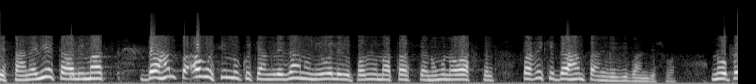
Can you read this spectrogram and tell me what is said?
د ثانوي تعلیمات دا هم په هغو سیمو کې چې انګریزانو نیولې وي پرون ما تاسو ته نومونه واخیستل په هغې کې دا هم په انګریزي باندې شوه نو په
